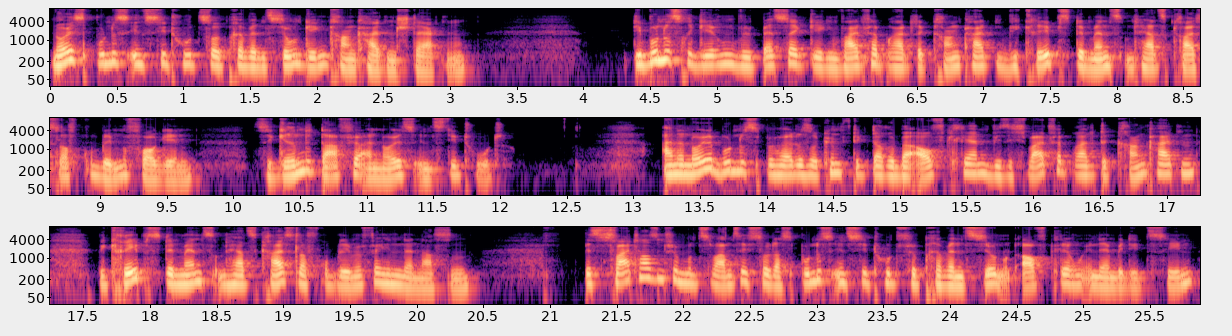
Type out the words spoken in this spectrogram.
Neues Bundesinstitut soll Prävention gegen Krankheiten stärken. Die Bundesregierung will besser gegen weit verbreitete Krankheiten wie Krebs, Demenz und Herz-Kreislauf-Probleme vorgehen. Sie gründet dafür ein neues Institut. Eine neue Bundesbehörde soll künftig darüber aufklären, wie sich weit verbreitete Krankheiten wie Krebs, Demenz und Herz-Kreislauf-Probleme verhindern lassen. Bis 2025 soll das Bundesinstitut für Prävention und Aufklärung in der Medizin,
